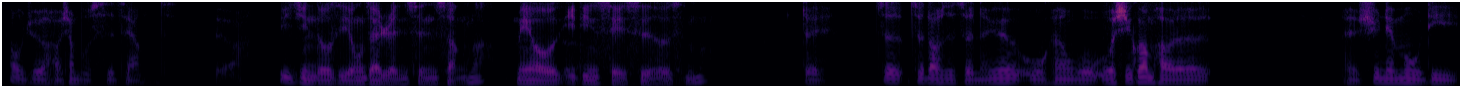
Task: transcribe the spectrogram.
但我觉得好像不是这样子，对吧？毕竟都是用在人身上嘛，没有一定谁适合什么。对，这这倒是真的，因为我可能我我习惯跑的呃训练目的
